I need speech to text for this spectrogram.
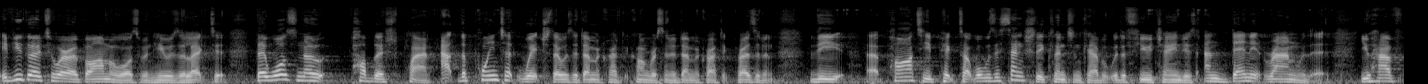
If you go to where Obama was when he was elected, there was no published plan. At the point at which there was a Democratic Congress and a Democratic president, the uh, party picked up what was essentially Clinton care, but with a few changes, and then it ran with it. You have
